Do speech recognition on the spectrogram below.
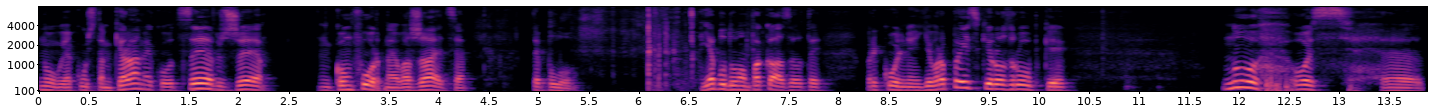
ну, якусь там кераміку, це вже комфортне вважається тепло. Я буду вам показувати прикольні європейські розробки. Ну, ось е,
